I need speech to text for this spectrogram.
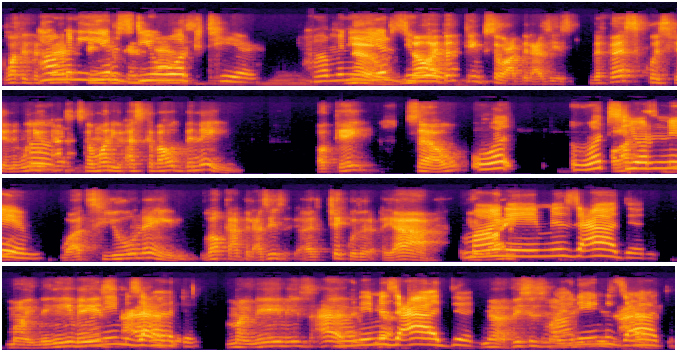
What is the how first many years can do you ask? worked here? How many No, years you no, I don't think so, Abdulaziz. The first question, when you Uh. ask someone, you ask about the name. Okay, so What what's your What's your- name? what's your name? Look, Abdulaziz, I'll check with it. Yeah, My right. name is Adil. My name My is name is Adil. Adil. My name is Adil. My name yeah. is Adil. Yeah, this is my, My name is Adil. Adil.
